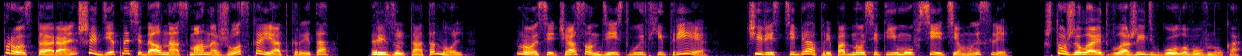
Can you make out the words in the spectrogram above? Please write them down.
Просто раньше дед наседал на Османа жестко и открыто. Результата ноль. Но сейчас он действует хитрее. Через тебя преподносит ему все те мысли, что желает вложить в голову внука.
